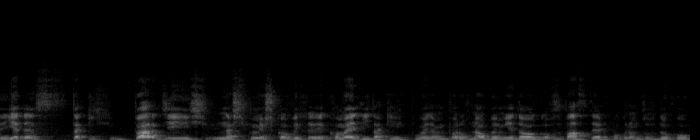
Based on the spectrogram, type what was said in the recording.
jeden z takich bardziej naśmieszkowych y, komedii, takich powiedziałbym, porównałbym je do Ghostbuster, Pogromców Duchów,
